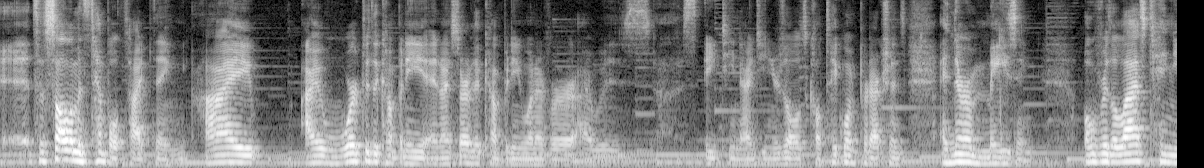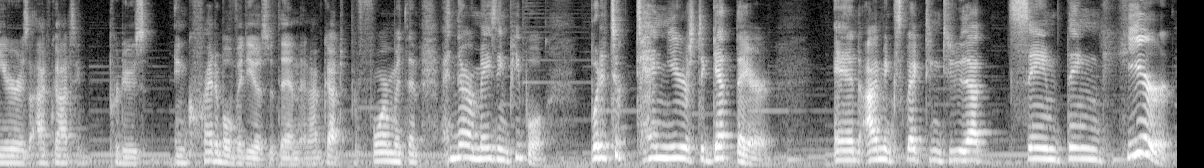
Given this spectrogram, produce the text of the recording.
it's a Solomon's Temple type thing. I I worked with a company and I started a company whenever I was uh, 18, 19 years old. It's called Take One Productions and they're amazing. Over the last 10 years, I've got to produce incredible videos with them and I've got to perform with them and they're amazing people. But it took 10 years to get there. And I'm expecting to do that same thing here.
